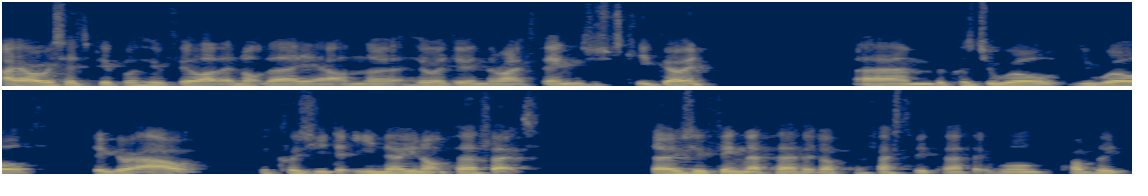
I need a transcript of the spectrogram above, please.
I always say to people who feel like they're not there yet and the, who are doing the right things, just keep going, um, because you will you will figure it out because you you know you're not perfect. Those who think they're perfect or profess to be perfect will probably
